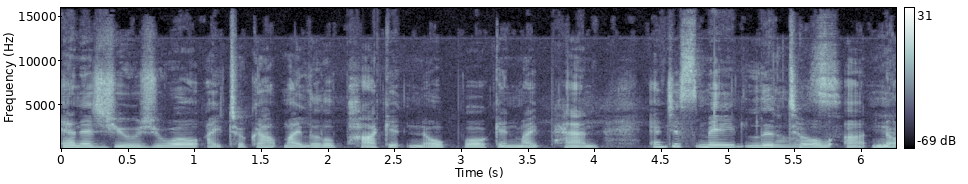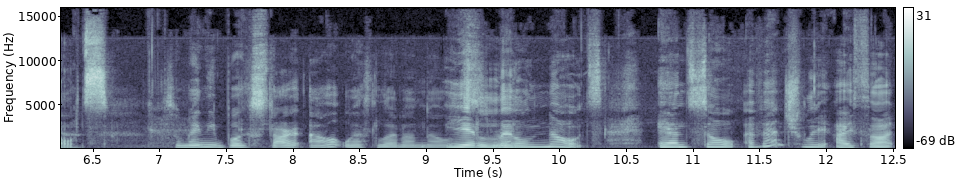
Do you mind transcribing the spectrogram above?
And as usual, I took out my little pocket notebook and my pen and just made little notes. Uh, yeah. notes. So many books start out with little notes. Yeah, right? little notes. And so eventually I thought,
